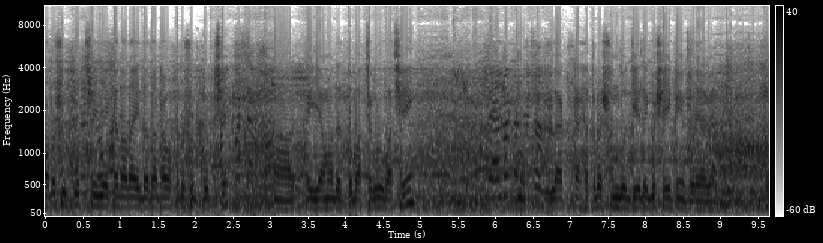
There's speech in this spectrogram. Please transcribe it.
ফটোশ্যুট করছে যে একটা দাদা, এই দাদাটাও ফটোশ্যুট করছে। আর এই যে আমাদের তো বাচ্চা গ্রুপ আছেই। ফ্ল্যাগটা এতটা সুন্দর যে দেখবে সেই পেয়ে পড়ে যাবে। তো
